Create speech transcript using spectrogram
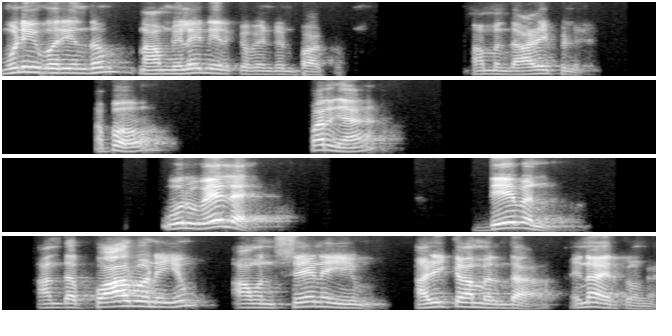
முனி பரியந்தம் நாம் நிலை நிற்க வேண்டும் பார்க்கும். நம்ம இந்த அழைப்பில். அப்போ பாருங்க. ஒருவேளை தேவன் அந்த பார்வனையும் அவன் சேனையும் அழிக்காம இருந்தா என்ன இருக்குங்க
